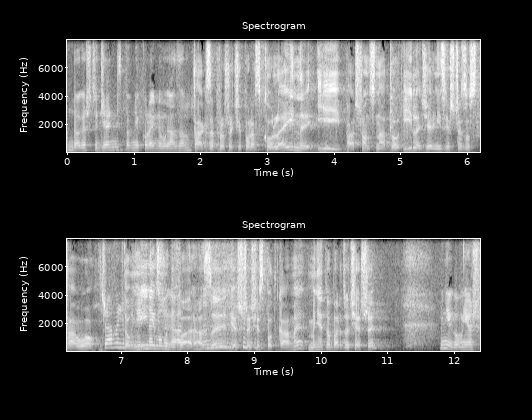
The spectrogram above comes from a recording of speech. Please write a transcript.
Do reszty dzielnic pewnie kolejnym razem. Tak, zaproszę Cię po raz kolejny i patrząc na to, ile dzielnic jeszcze zostało, to minimum trzy dwa razy. razy jeszcze się spotkamy. Mnie to bardzo cieszy. Mnie również.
